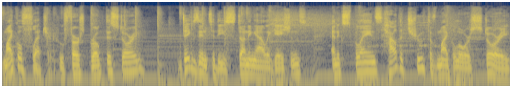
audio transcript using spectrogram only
Michael Fletcher, who first broke this story, digs into these stunning allegations and explains how the truth of Michael Oher's story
